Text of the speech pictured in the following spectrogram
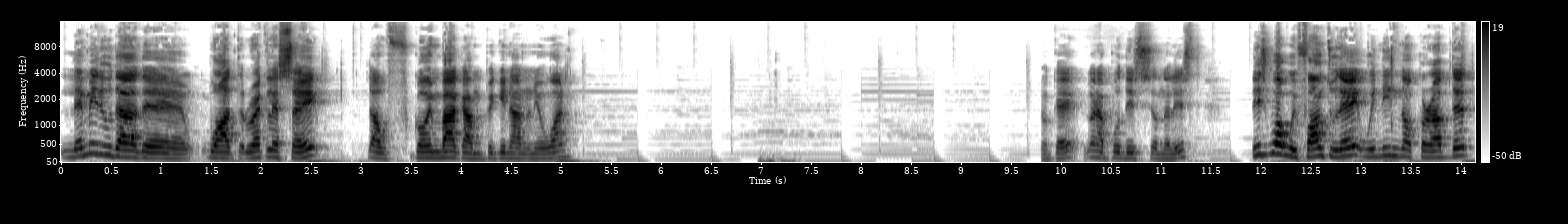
let me do that, uh, what Reckless say, of going back and picking out a new one. Okay, I'm gonna put this on the list. This is what we found today. We did not corrupt it.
